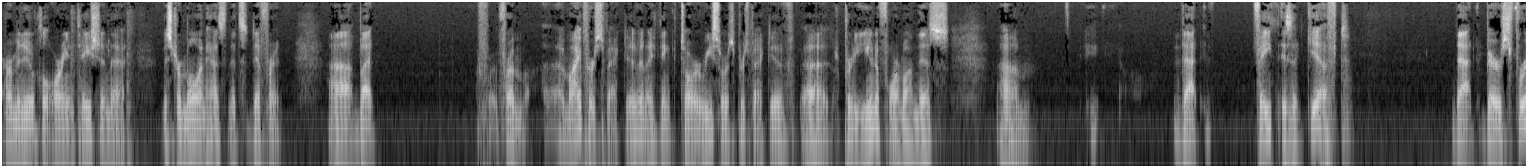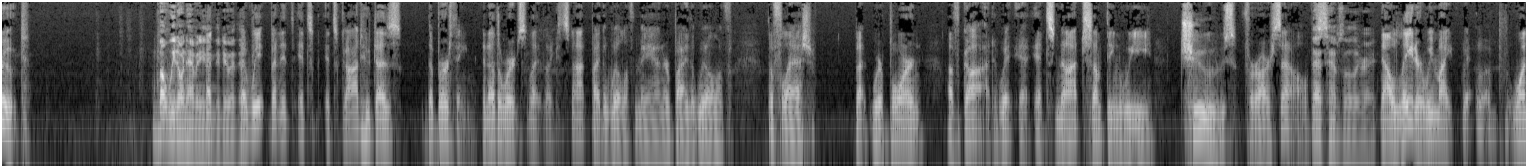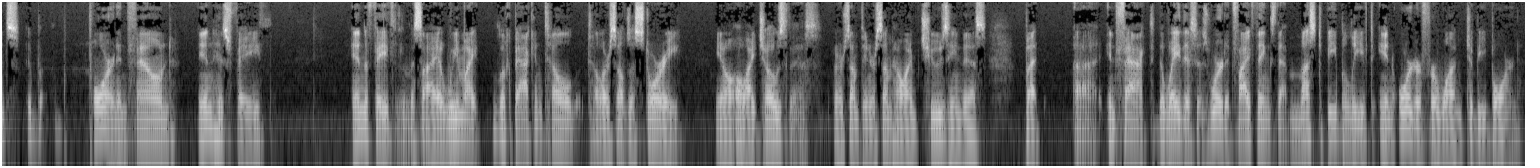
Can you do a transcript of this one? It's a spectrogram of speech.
hermeneutical orientation that mr moen has that's different uh, but fr- from uh, my perspective and i think torah resource perspective uh, pretty uniform on this um, that faith is a gift that bears fruit But we don't have anything to do with but it. we, but it, it's it's God who does the birthing. In other words, like, like it's not by the will of man or by the will of the flesh, but we're born of God. It's not something we choose for ourselves. That's absolutely right. now later we might once born and found in His faith, in the faith of the Messiah, we might look back and tell tell ourselves a story. You know, oh, I chose this or something, or somehow I'm choosing this. But uh, in fact, the way this is worded, five things that must be believed in order for one to be born.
